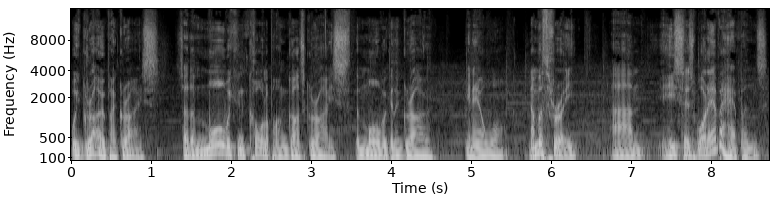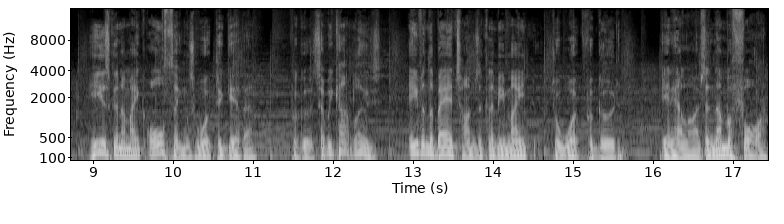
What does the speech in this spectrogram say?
We grow by grace. So the more we can call upon God's grace, the more we're going to grow in our walk. Number three, um, he says, whatever happens, he is going to make all things work together for good. So we can't lose. Even the bad times are going to be made to work for good in our lives. And number four,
